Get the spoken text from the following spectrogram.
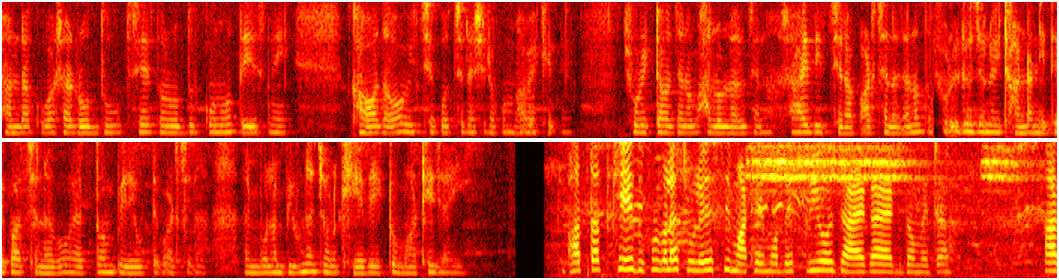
ঠান্ডা কুয়াশা, রোদ্দুর উঠছে, তো রোদ্দুর কোনো তেজ নেই। খাওয়া দাওয়াও ইচ্ছে করছে না সেরকমভাবে খেতে। শরীরটাও যেন ভালো লাগছে না সাহাই দিচ্ছে না, পারছে না, জানো তো? শরীরের যেন এই ঠান্ডা নিতে পারছে না গো, একদম পেরে উঠতে পারছি না। আমি বললাম, বিহুনা, চল খেয়ে দে, একটু মাঠে যাই। ভাত টাত খেয়ে দুপুরবেলা চলে এসেছি মাঠের মধ্যে, প্রিয় জায়গা একদম এটা। আর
